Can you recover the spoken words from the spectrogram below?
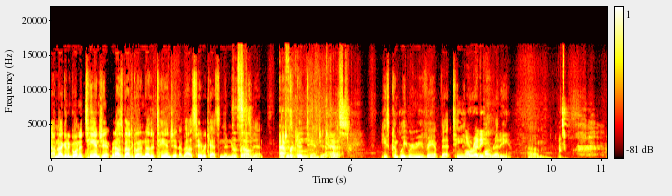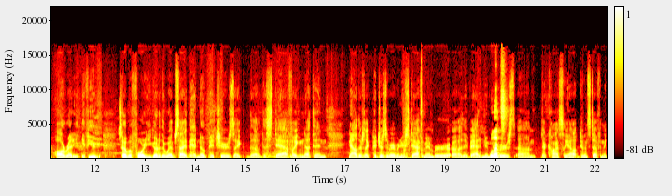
I'm not going to go on a tangent, but I was about to go on another tangent about Saber Cats and their new The South president, which African is a good tangent. but he's completely revamped that team Already? Already, um, already. If you so before you go to their website, they had no pictures like the the staff, like nothing. Now there's like pictures of every new staff member. Uh, they've added new Well, members. Um, they're constantly out doing stuff in the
